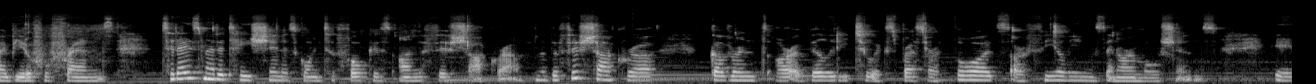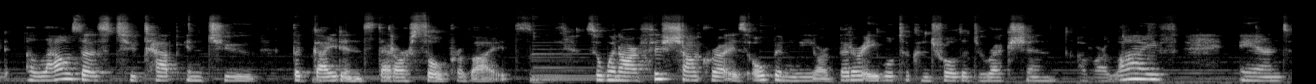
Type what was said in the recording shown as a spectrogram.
My beautiful friends. Today's meditation is going to focus on the fifth chakra. Now, the fifth chakra governs our ability to express our thoughts, our feelings, and our emotions. It allows us to tap into the guidance that our soul provides. So, when our fifth chakra is open, we are better able to control the direction of our life and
